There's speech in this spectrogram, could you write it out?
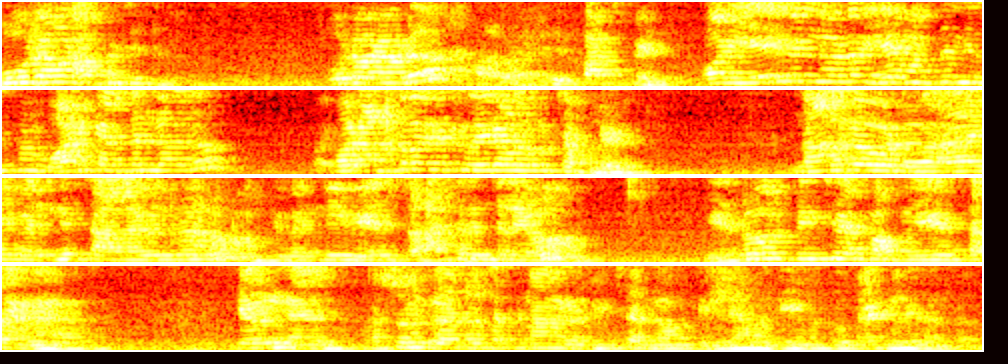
మూడోవాడు అపరిచితుడు. మూడోవాడు పార్టిసిపెంట్ వాడు ఏం విన్నాడో ఏం అర్థం చేసుకున్నాడు వాడికి అర్థం కాదు. వాడు అర్థమైనట్టు వేరే వాళ్ళు కూడా చెప్పలేడు. నాలుగోవాడు "ఆ, ఇవన్నీ చాలా విన్నాను. ఇవన్నీ వేస్ట్. ఆచరించలేము. ఏదో వాళ్ళు పిలిచారు పాపం చేస్తారని. కిరణ్ గారు అశోక్ గారు సత్యనారాయణ గారు పిలిచారు కాబట్టి వెళ్ళాము అది ఏమంత ఉపయోగం లేదంటారు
